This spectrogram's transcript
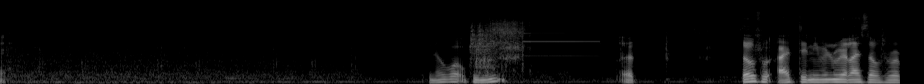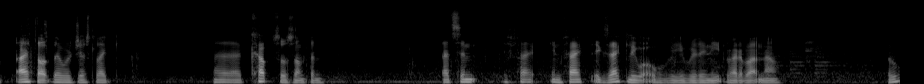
Okay. You know what we need? Uh, those were. I didn't even realize those were. I thought they were just like uh, cups or something. That's in, in fact, in fact, exactly what we really need right about now. Oh.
